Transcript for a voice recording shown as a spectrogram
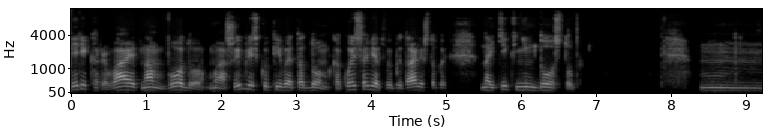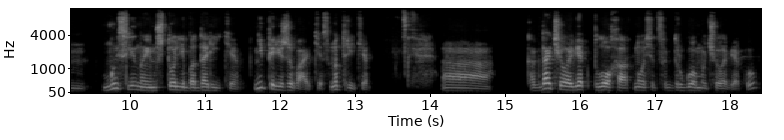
перекрывает нам воду. Мы ошиблись, купив этот дом. Какой совет вы бы дали, чтобы найти к ним доступ? Мысленно им что-либо дарите. Не переживайте, смотрите. А, когда человек плохо относится к другому человеку,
